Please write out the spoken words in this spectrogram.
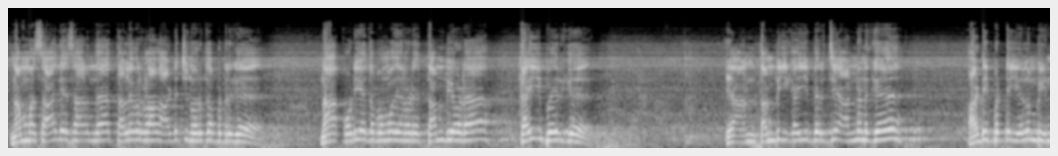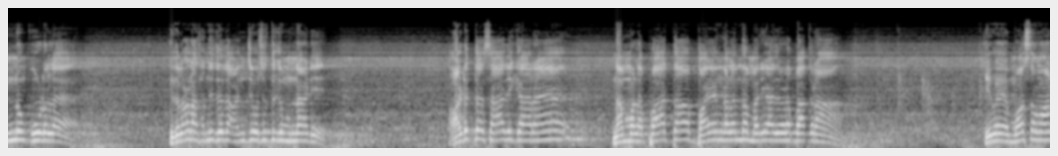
நம்ம சாதியை சார்ந்த தலைவர்களால் அடித்து நொறுக்கப்பட்டிருக்கு. நான் கொடியேற்ற போகும்போது என்னுடைய தம்பியோட கை போயிருக்கு. என் தம்பிக்கு கை போயிருச்சு அண்ணனுக்கு அடிப்பட்டு எலும்பு இன்னும் கூடலை. இதெல்லாம் நான் செஞ்சது அஞ்சு வருஷத்துக்கு முன்னாடி. அடுத்த சாதிக்காரன் நம்மளை பார்த்தா பயம் கலந்த மரியாதையோட பார்க்குறான். இவன் மோசமான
